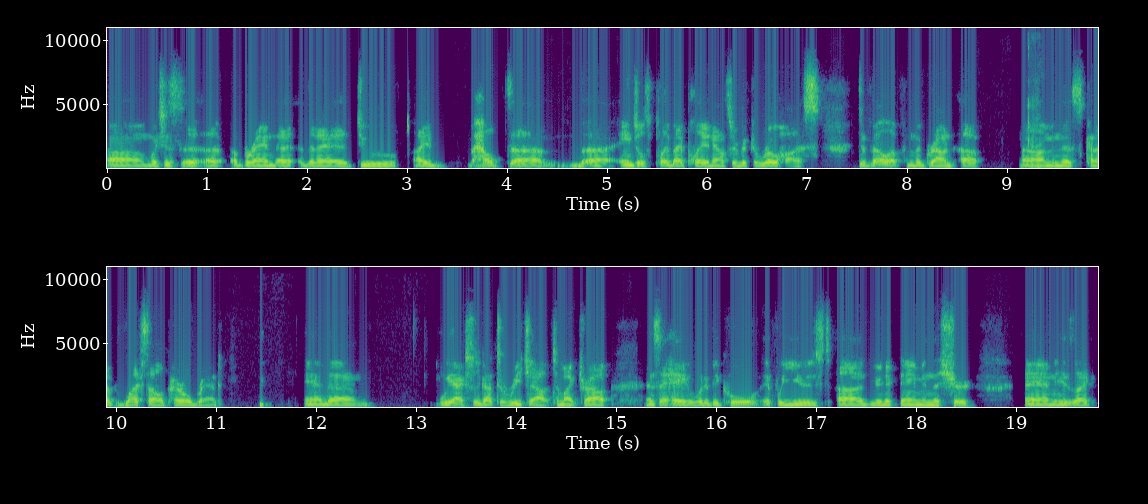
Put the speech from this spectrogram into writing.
um, which is a, a a brand that, that I do. I helped uh, uh, Angels play-by-play announcer Victor Rojas develop from the ground up um, in this kind of lifestyle apparel brand. And um, we actually got to reach out to Mike Trout and say, "Hey, would it be cool if we used uh, your nickname in this shirt?" And he's like,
